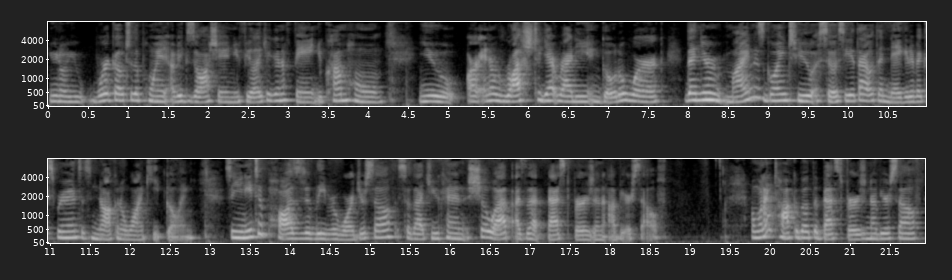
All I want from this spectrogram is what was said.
you know, you work out to the point of exhaustion, you feel like you're gonna faint, you come home, you are in a rush to get ready and go to work, then your mind is going to associate that with a negative experience. It's not going to want to keep going. So you need to positively reward yourself so that you can show up as that best version of yourself. And when I talk about the best version of yourself,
